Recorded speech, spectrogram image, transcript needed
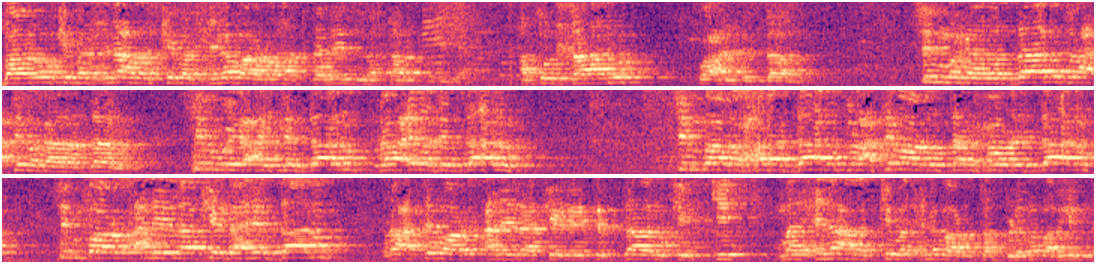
بارو كما الحين على الكبل الحين بارو الدليل تربية. أتو الدانو وعند الدانو. سم قال الدانو راعتي قال الدانو سوي عيت الدانو راعي الدانو سم بارو حر الدانو راعتي بارو تنحور الدانو سم بارو علي لا كده الدانو راعتي بارو علي لا كده الدانو كي كي ملحين على الكبل الحين بارو تبرد ما بارهن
